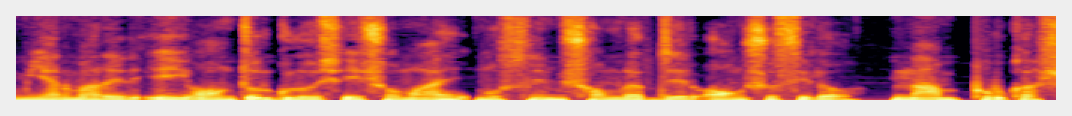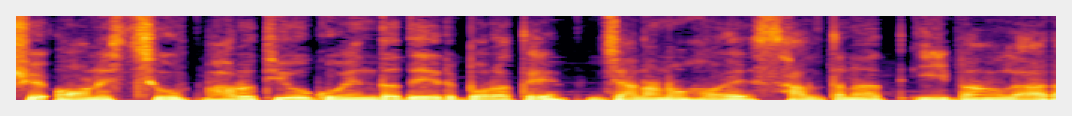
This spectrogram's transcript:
মিয়ানমারের এই অঞ্চলগুলো সেই সময় মুসলিম সাম্রাজ্যের অংশ ছিল। নাম প্রকাশ্যে অনিচ্ছুক ভারতীয় গোয়েন্দাদের বরাতে জানানো হয়, সালতানাত ই বাংলার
